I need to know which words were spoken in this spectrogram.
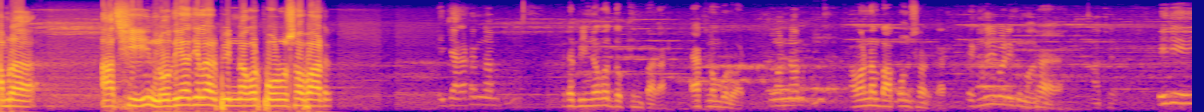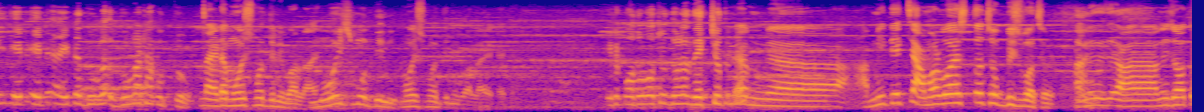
আমরা আছি নদিয়া জেলার বীরনগর পৌরসভার। এই জায়গাটার নাম কি? এটা বিনগর দক্ষিণ পাড়া এক নম্বর ওয়ার্ড। তোমার নাম কি? আমার নাম বাপন সরকার। এখানেই বাড়ি তোমার? হ্যাঁ। আচ্ছা। এই যে এটা এটা দুর্গা দুর্গা ঠাকুর তো? না এটা মহিষমর্দিনী বলা হয়। মহিষ মর্দিনী মহিষমর্দিনী বলা হয় এটাকে। এটা কত বছর ধরে দেখছ তুমি? আমি দেখছি আমার বয়স তো চব্বিশ বছর। আমি আমি যত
